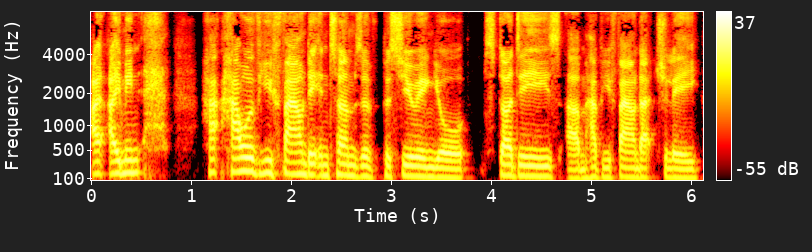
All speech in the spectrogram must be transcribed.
I, I mean. How, how have you found it in terms of pursuing your studies? Um, have you found actually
